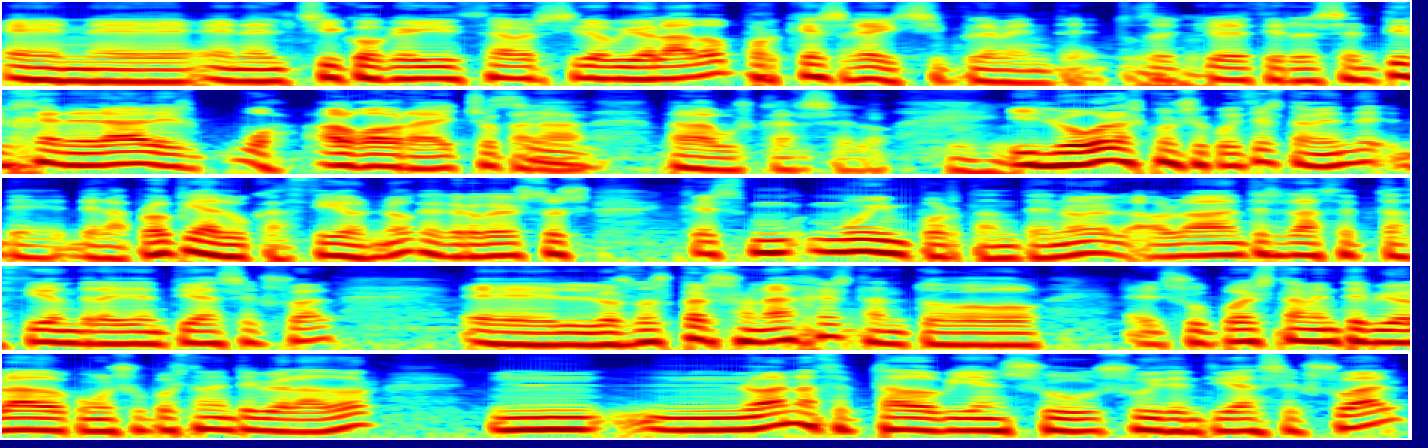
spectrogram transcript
en, eh, en el chico que dice haber sido violado porque es gay simplemente. Entonces, quiero decir, el sentir general es, "Buah, algo habrá hecho para, Sí. para buscárselo. Y luego las consecuencias también de, de- de la propia educación, ¿no? que creo que esto es, que es mu- muy importante. ¿no? Hablaba antes de la aceptación de la identidad sexual. Eh, los dos personajes, tanto el supuestamente violado como el supuestamente violador, no han aceptado bien su, su identidad sexual.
